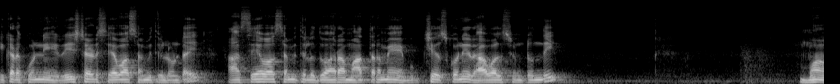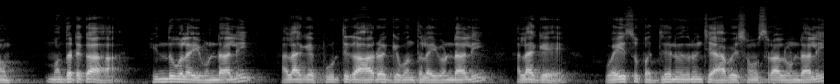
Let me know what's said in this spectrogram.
ఇక్కడ కొన్ని రిజిస్టర్డ్ సేవా సమితులు ఉంటాయి. ఆ సేవా సమితుల ద్వారా మాత్రమే బుక్ చేసుకొని రావాల్సి ఉంటుంది. మొ మొదటగా హిందువులై ఉండాలి. అలాగే పూర్తిగా ఆరోగ్యవంతులై ఉండాలి. అలాగే వయసు పద్దెనిమిది నుంచి యాభై సంవత్సరాలు ఉండాలి.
